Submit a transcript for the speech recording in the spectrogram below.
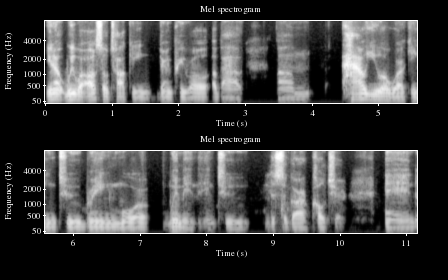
You know, we were also talking during pre roll about um, how you are working to bring more women into the cigar culture. And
